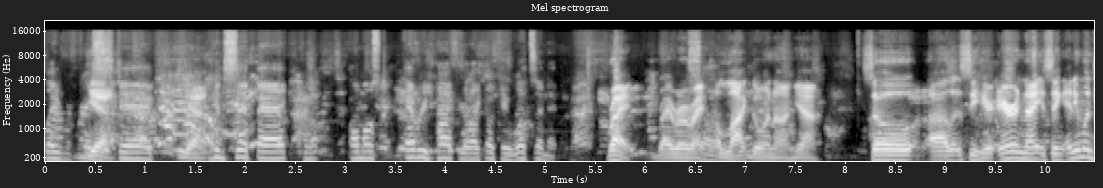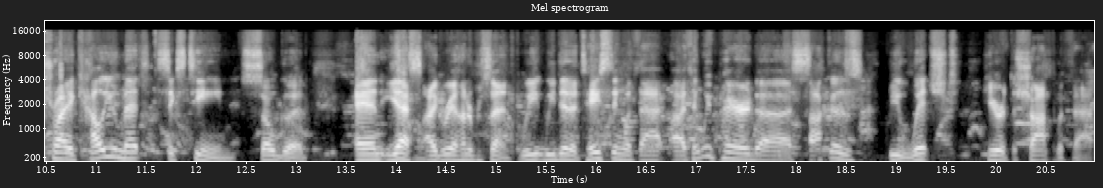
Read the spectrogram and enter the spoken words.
flavorful Yeah. stick. yeah. You can sit back. You know, almost every puff, you're like, okay, what's in it? Right, right, right, right. So- A lot going on. Yeah. So uh, let's see here. Aaron Knight is saying, anyone try a Calumet 16? So good. And yes, I agree 100%. We we did a tasting with that. I think we paired uh, Saka's Bewitched here at the shop with that.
